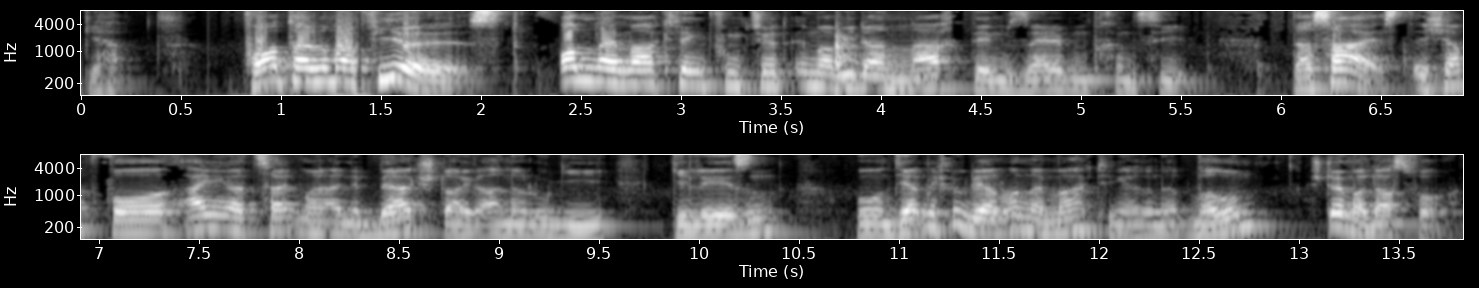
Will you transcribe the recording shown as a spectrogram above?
gehabt. Vorteil Nummer 4 ist, Online-Marketing funktioniert immer wieder nach demselben Prinzip. Das heißt, ich habe vor einiger Zeit mal eine Bergsteiger-Analogie gelesen und die hat mich wirklich an Online-Marketing erinnert. Warum? Stell mal das vor.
